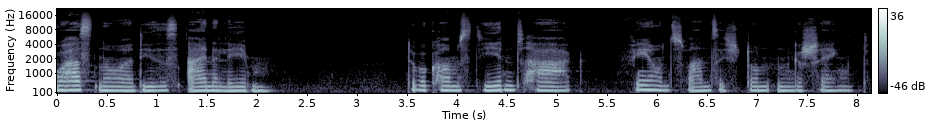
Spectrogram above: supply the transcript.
Du hast nur dieses eine Leben. Du bekommst jeden Tag 24 Stunden geschenkt.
